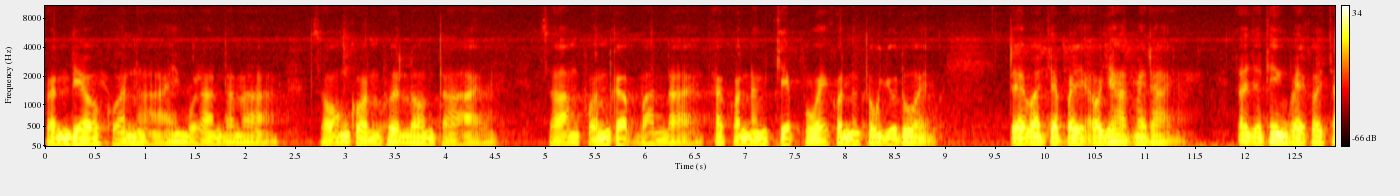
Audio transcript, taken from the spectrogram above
คนเดียวขวนหายโบราณท่านว่าสองคนเพื่อนร่วมตายสามคนกลับบ้านได้ ถ้าคนหนึ่งเจ็บป่วยคนหนึ่งต้องอยู่ด้วย แต่ว่าจะไปเอาญาติไม่ได้ ถ้าจะทิ้งไปก็ใจ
